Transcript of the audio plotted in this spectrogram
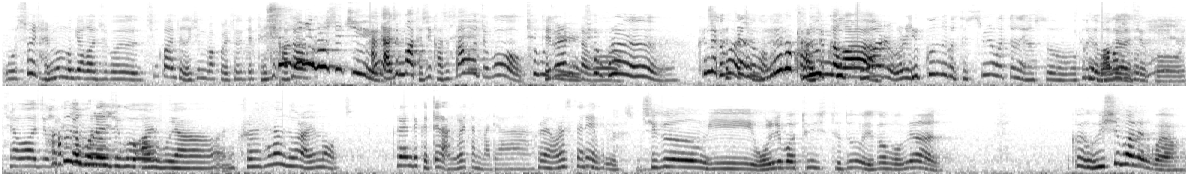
뭐술 잘못 먹여가지고 친구한테 의심받고 있을 때 대신 충분히 가서 있지. 아니 아줌마가 대신 가서 싸워주고 대변한다고. 그래. 근데 최고. 왜 이렇게 아줌마가 부하를 원래 일꾼으로 쓰려고 했던 애였어. 근데 근데 와가지고 먹여주고 채워주고 학교 보내주고 아이고야 그런 세상 좋은 아줌마가 없지. 그런데 그때는 안 그랬단 말이야. 그래 어렸을 때 그렇지. 지금 이 올리버 트위스트도 읽어보면 그 의심하는 거야.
